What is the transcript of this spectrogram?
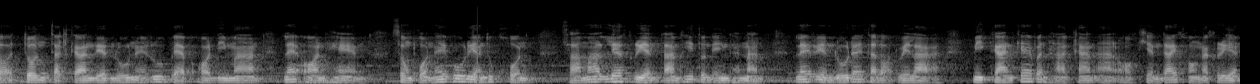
ลอดจนจัดการเรียนรู้ในรูปแบบออนดีมานและออนแฮนส่งผลให้ผู้เรียนทุกคน สามารถเลือกเรียนตามที่ตนเองถนัด และเรียนรู้ได้ตลอดเวลา มีการแก้ปัญหาการอ่านออกเขียนได้ของนักเรียน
